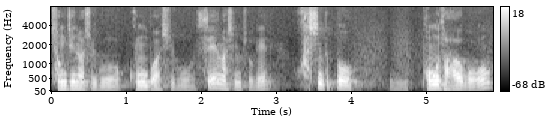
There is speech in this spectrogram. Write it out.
정진하시고 공부하시고 수행하신 쪽에 훨씬 더 또 봉사하고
